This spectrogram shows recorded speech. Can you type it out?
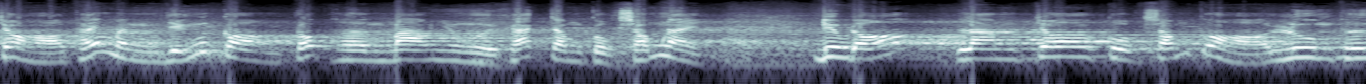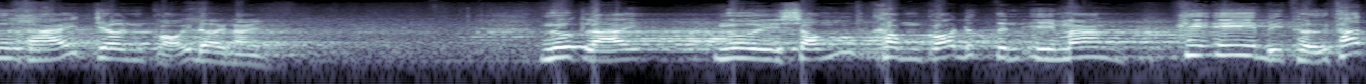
cho họ thấy mình vẫn còn tốt hơn bao nhiêu người khác trong cuộc sống này. Điều đó làm cho cuộc sống của họ luôn thư thái trên cõi đời này. Ngược lại, người sống không có đức tin iman khi y bị thử thách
